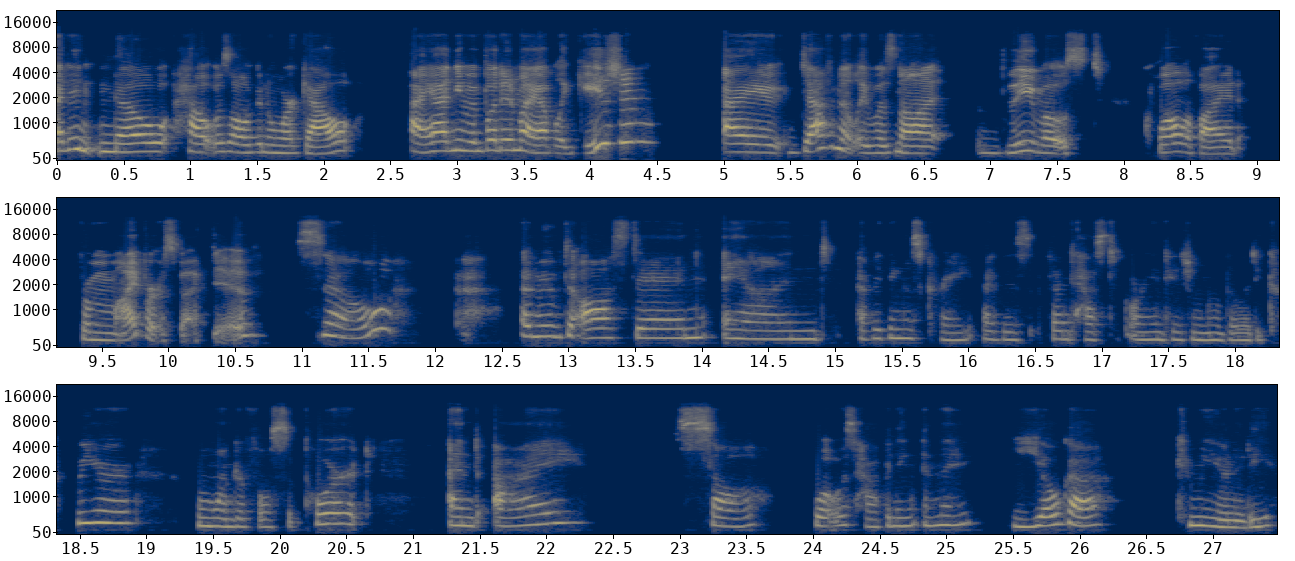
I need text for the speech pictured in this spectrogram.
I didn't know how it was all going to work out. I hadn't even put in my application. I definitely was not the most qualified from my perspective. So I moved to Austin and everything was great. I have this fantastic orientation mobility career, wonderful support, and I saw what was happening in the yoga community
